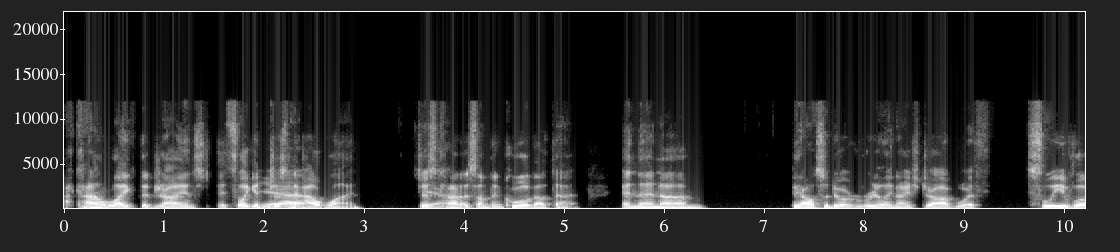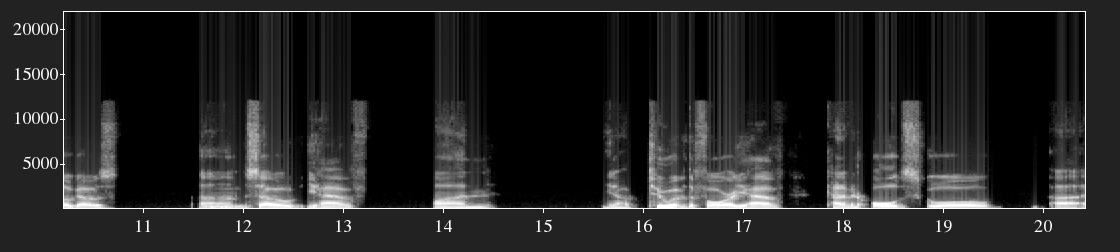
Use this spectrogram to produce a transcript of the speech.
I kind of Mhm. like the Giants. It's like it, just an outline. Just Yeah. kind of something cool about that. And then um they also do a really nice job with sleeve logos. Um Mm. so you have on you know two of the four you have kind of an old school uh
